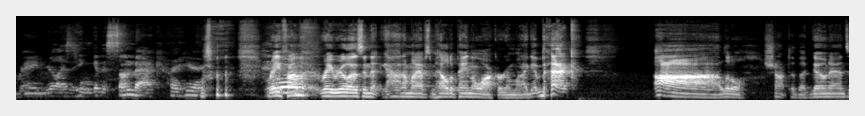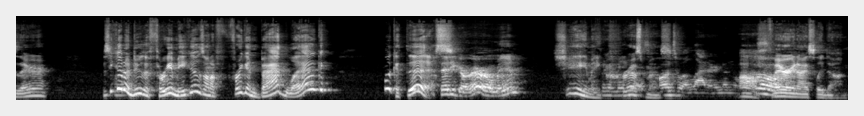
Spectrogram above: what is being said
Rey realizes he can get his son back right here. Rey Oof. finally Rey realizing that God, I'm gonna have some hell to pay in the locker room when I get back. Ah, a little shot to the gonads there. Is he gonna do the three amigos on a friggin' bad leg? Look at this. Eddie Guerrero, man. Gee, me Christmas. Onto a ladder, nonetheless. Oh, Oh. very nicely done.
